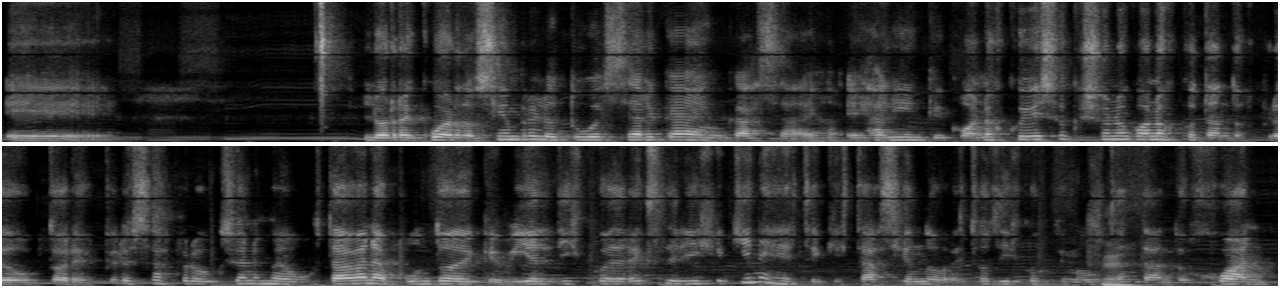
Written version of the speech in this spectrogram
eh, lo recuerdo, siempre lo tuve cerca en casa. Es, es alguien que conozco y eso que yo no conozco tantos productores, pero esas producciones me gustaban a punto de que vi el disco de Drexler y dije, ¿quién es este que está haciendo estos discos que me gustan Sí. tanto? Juan.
